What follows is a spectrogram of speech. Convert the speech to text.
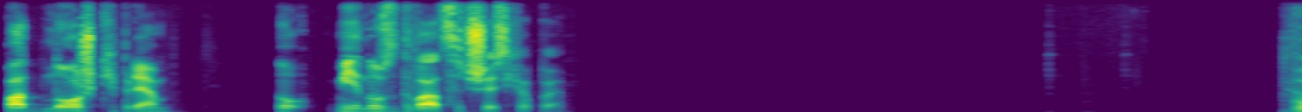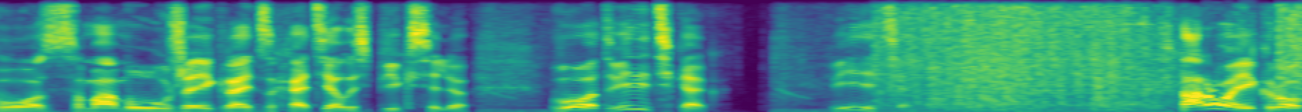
Под ножки прям. Ну, минус 26 хп. Вот, самому уже играть захотелось пикселю. Вот, видите как? Видите? Второй игрок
